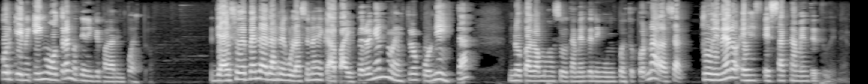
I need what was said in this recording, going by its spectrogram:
porque en, en otra no tienen que pagar impuestos. Ya eso depende de las regulaciones de cada país. Pero en el nuestro, con esta, no pagamos absolutamente ningún impuesto por nada. O sea, tu dinero es exactamente tu dinero.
